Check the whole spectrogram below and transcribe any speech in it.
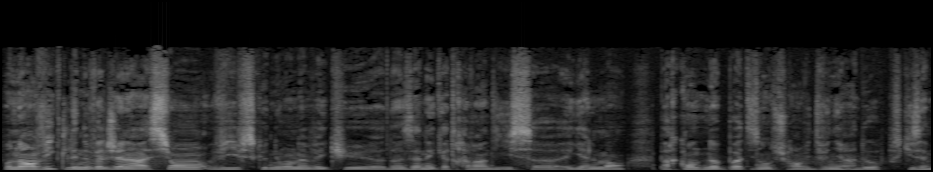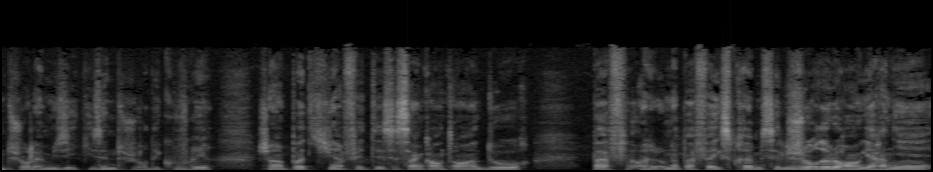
on a envie que les nouvelles générations vivent ce que nous on a vécu dans les années 90 euh, également. Par contre, nos potes, ils ont toujours envie de venir à Dour parce qu'ils aiment toujours la musique, ils aiment toujours découvrir. J'ai un pote qui vient fêter ses 50 ans à Dour. Pas on n'a pas fait exprès, mais c'est le jour de Laurent Garnier.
